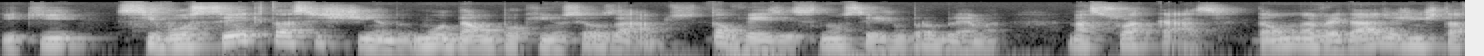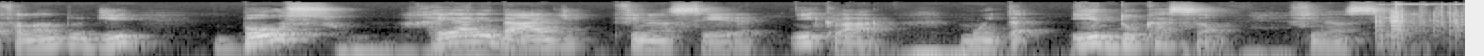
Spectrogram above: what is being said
E que se você que está assistindo mudar um pouquinho os seus hábitos, talvez isso não seja um problema na sua casa. Então, na verdade, a gente está falando de bolso, realidade financeira e, claro, muita educação financeira.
